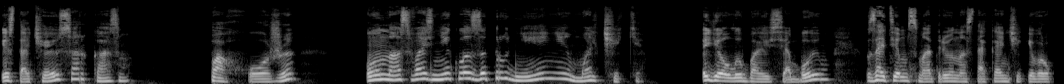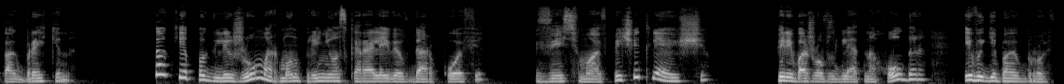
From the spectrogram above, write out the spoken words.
Источаю сарказм. Похоже, у нас возникло затруднение, мальчики. Я улыбаюсь обоим, затем смотрю на стаканчики в руках Брекина. Как я погляжу, Мормон принес королеве в дар кофе. Весьма впечатляюще. Перевожу взгляд на Холдера и выгибаю бровь.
